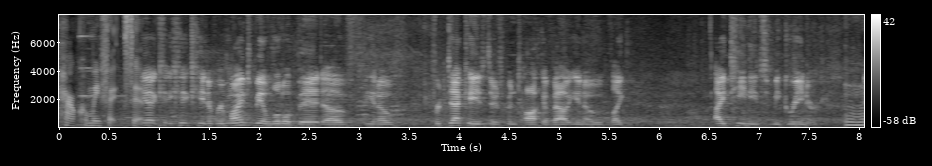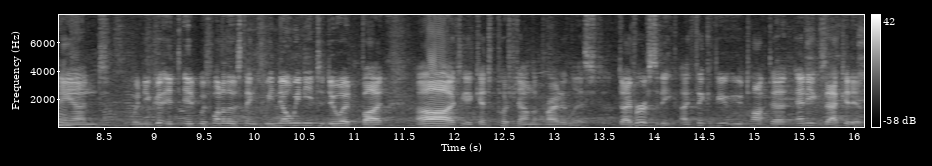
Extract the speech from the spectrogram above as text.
How can we fix it? Yeah, Kate, it reminds me a little bit of, you know, for decades there's been talk about, you know, like IT needs to be greener. Mm-hmm. And when you get, it, it, was one of those things, we know we need to do it, but uh, it gets pushed down the priority list. Diversity. I think if you, you talk to any executive,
